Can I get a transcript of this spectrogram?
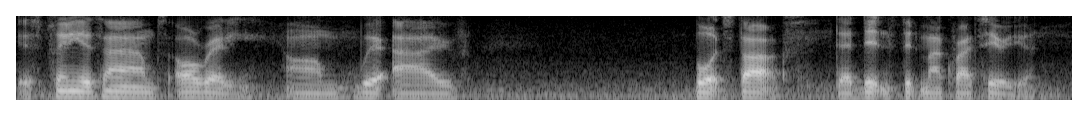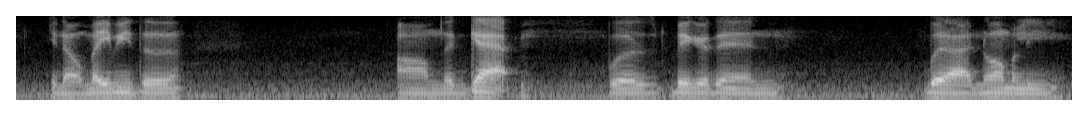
it's plenty of times already um, where I've bought stocks that didn't fit my criteria. You know, maybe the um, the gap was bigger than what I normally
